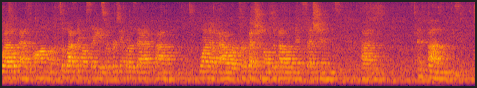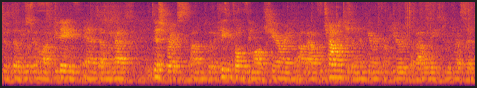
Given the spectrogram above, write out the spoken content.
well as online. So last thing I'll say is, so for example, I was at um, one of our professional development sessions um, um, just uh, within the last few days, and um, we had districts um, with a case consultancy model sharing about some challenges and then hearing from peers about ways to address it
